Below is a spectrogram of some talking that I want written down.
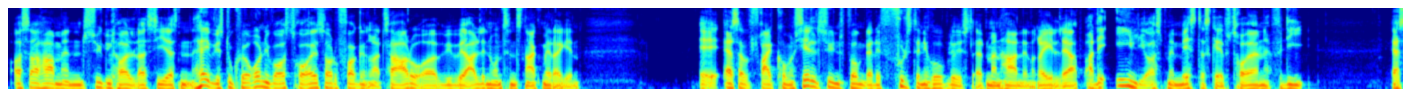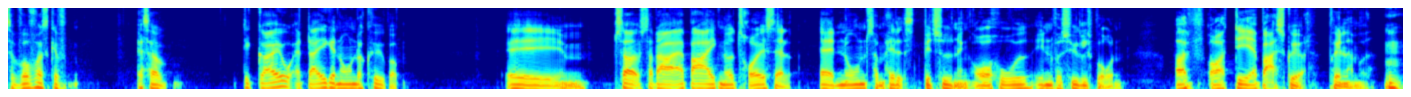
Og så har man en cykelhold, der siger sådan, hey, hvis du kører rundt i vores trøje, så er du fucking retardo, og vi vil aldrig nogensinde snakke med dig igen. Øh, altså fra et kommersielt synspunkt er det fuldstændig håbløst, at man har den regel der. Og det er egentlig også med mesterskabstrøjerne, fordi altså hvorfor skal... Altså, det gør jo, at der ikke er nogen, der køber dem. Øh, så, så der er bare ikke noget trøjesalg af nogen som helst betydning overhovedet inden for cykelsporten. Og, og det er bare skørt på en eller anden måde. Mm.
